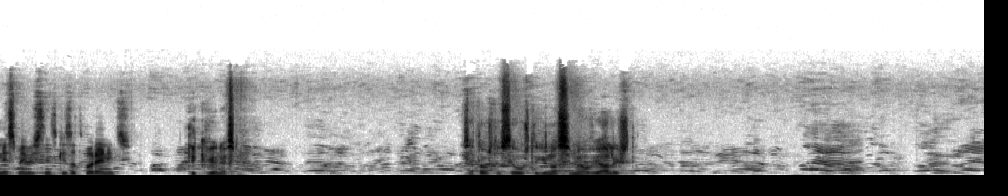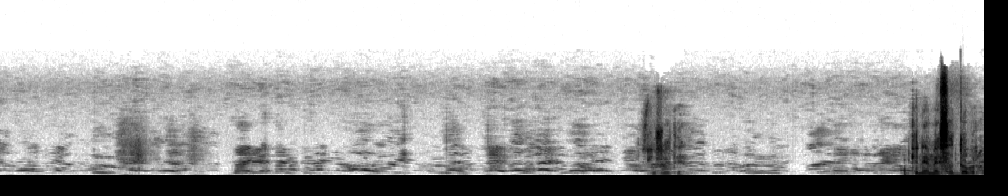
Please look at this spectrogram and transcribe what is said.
Ние не сме вистински затвореници. Тикви не сме. Затоа што се уште ги носиме овие алишти. Слушајте. Ке не месат добро.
